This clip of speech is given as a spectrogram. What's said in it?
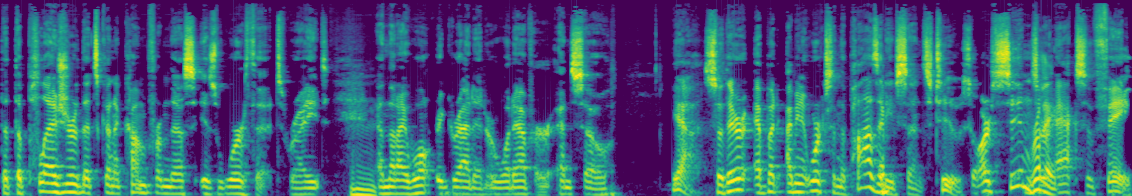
that the pleasure that's going to come from this is worth it, right? Mm. And that I won't regret it or whatever. And so, yeah, so there, but I mean, it works in the positive sense too. So our sins right. are acts of faith,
